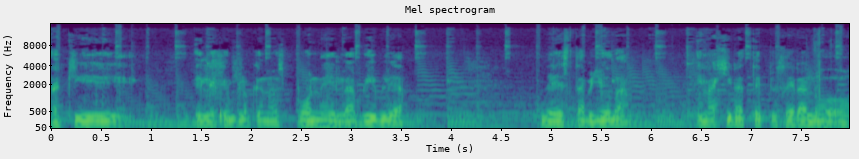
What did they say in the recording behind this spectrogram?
aquí el ejemplo que nos pone la Biblia de esta viuda imagínate, pues era lo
